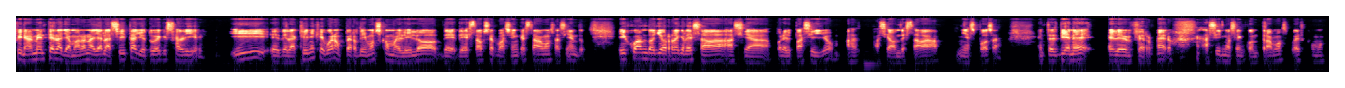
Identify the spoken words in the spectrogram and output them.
finalmente la llamaron allá a la cita, yo tuve que salir y eh, de la clínica y bueno, perdimos como el hilo de, de, esta observación que estábamos haciendo. Y cuando yo regresaba hacia, por el pasillo, hacia donde estaba mi esposa, entonces viene el enfermero, así nos encontramos pues como...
